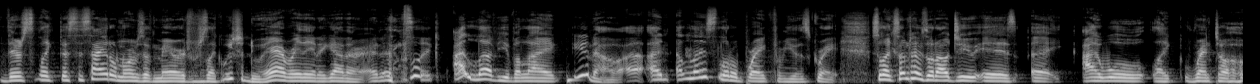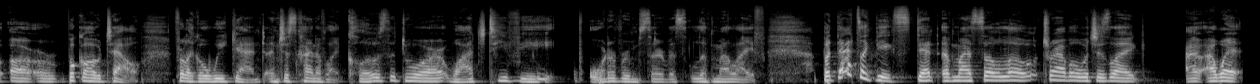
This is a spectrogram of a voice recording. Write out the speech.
there's like the societal norms of marriage, which is like we should do everything together, and it's like I love you, but like you know, a, a, nice little break from you is great. So like sometimes what I'll do is. Uh, I will like rent a uh, or book a hotel for like a weekend and just kind of like close the door, watch TV, order room service, live my life. But that's like the extent of my solo travel, which is like I, I went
